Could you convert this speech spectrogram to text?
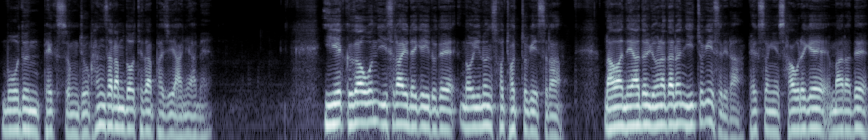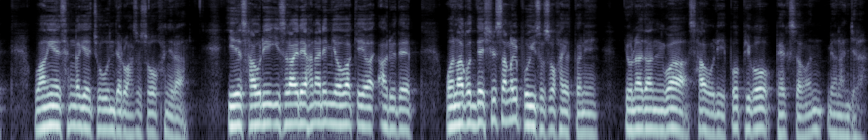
모든 백성 중 한 사람도 대답하지 아니하매 이에 그가 온 이스라엘에게 이르되 너희는 서 저쪽에 있으라. 나와 내 아들 요나단은 이쪽에 있으리라. 백성이 사울에게 말하되 왕의 생각에 좋은 대로 하소서 하니라. 이에 사울이 이스라엘의 하나님 여호와께 아뢰되 원하건대 실상을 보이소서 하였더니 요나단과 사울이 뽑히고 백성은 면한지라.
